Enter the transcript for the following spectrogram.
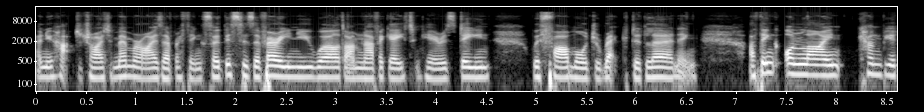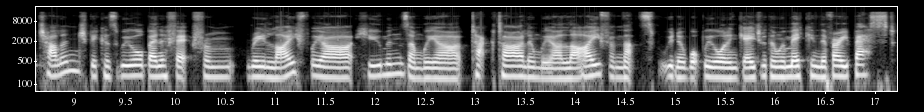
and you had to try to memorize everything. So this is a very new world I'm navigating here as dean, with far more directed learning. I think online can be a challenge because we all benefit from real life. We are humans, and we are tactile, and we are live, and that's you know what we all engage with, and we're making the very best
